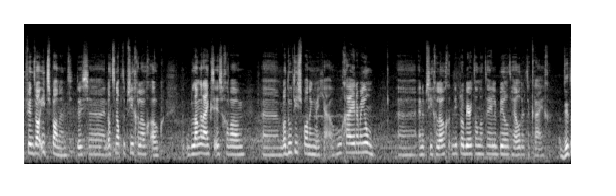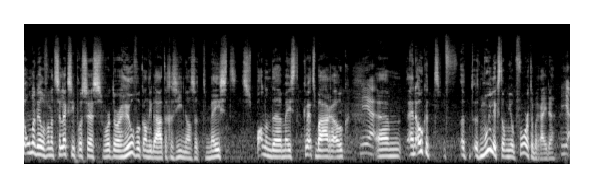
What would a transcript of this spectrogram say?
vindt wel iets spannend. Dus uh, dat snapt de psycholoog ook. Het belangrijkste is gewoon, uh, wat doet die spanning met jou? Hoe ga je ermee om? en de psycholoog die probeert dan dat hele beeld helder te krijgen. Dit onderdeel van het selectieproces wordt door heel veel kandidaten gezien als het meest spannende, meest kwetsbare ook. Ja. Um, en ook het, het, het, moeilijkste om je op voor te bereiden. Ja.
